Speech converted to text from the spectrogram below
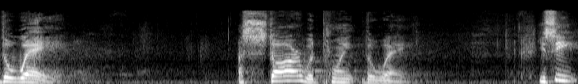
the way. A star would point the way. You see,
